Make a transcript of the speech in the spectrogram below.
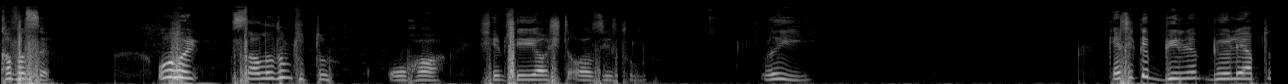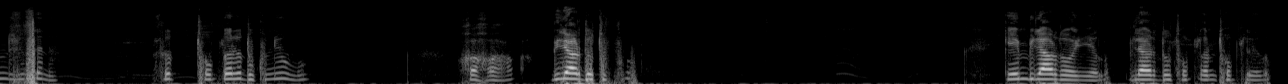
Kafası. Oha. Salladım tuttu. Oha. Şemsiyeyi açtı ağzı yırtıldı. Ay. Gerçekten birine böyle yaptığını düşünsene. Şu toplara dokunuyor mu? Haha. Bilardo topu. Gelin bilardo oynayalım. Bilardo toplarını toplayalım.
